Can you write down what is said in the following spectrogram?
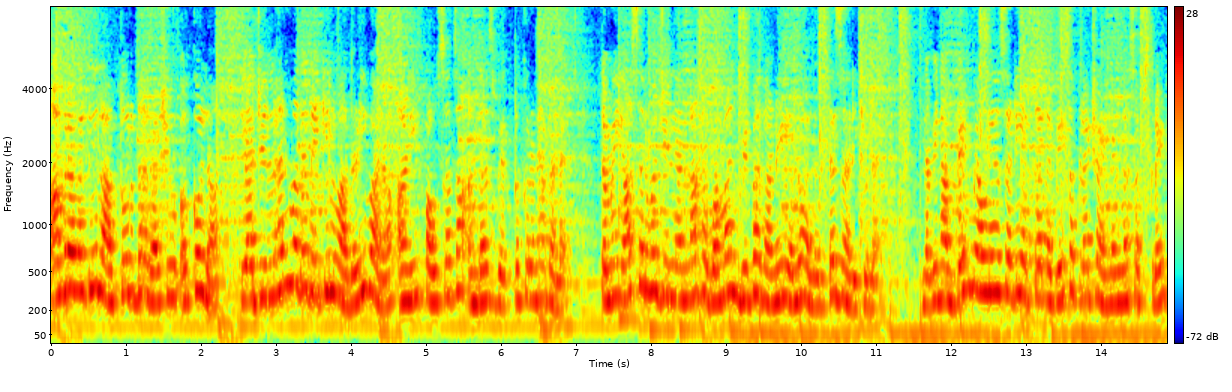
अमरावती लातूर धाराशिव अकोला या जिल्ह्यांमध्ये देखील वादळी वारा आणि पावसाचा अंदाज व्यक्त करण्यात आलाय. त्यामुळे या सर्व जिल्ह्यांना हवामान विभागाने येलो अलर्ट जारी केलाय. नवीन अपडेट मिळवण्यासाठी आता लगेच आपल्या चॅनलला सबस्क्राईब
